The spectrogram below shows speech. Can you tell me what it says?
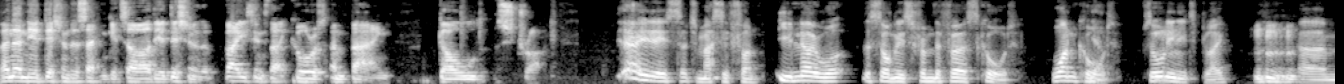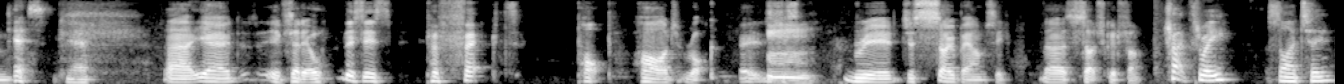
And then the addition of the second guitar, the addition of the bass into that chorus, and bang, gold struck. Yeah, it is such massive fun. You know what the song is from the first chord. One chord. Yeah. It's all you need to play. um, yes. Yeah. Uh, yeah, you've said it all. This is perfect pop, hard rock. It's just mm. really, just so bouncy. Uh, such good fun. Track three, side two.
